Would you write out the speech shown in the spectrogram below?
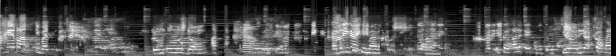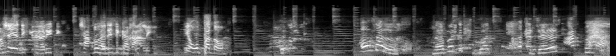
akhirat tiba-tiba saya belum lulus dong ya. tiga kali itu kayak gimana? Tiga kali kayak gitu. Di Ya, hari yang sama masa ya tiga hari satu hari tiga kali ya obat toh Oh, tahu. Nggak apa kan buat dryer apa?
